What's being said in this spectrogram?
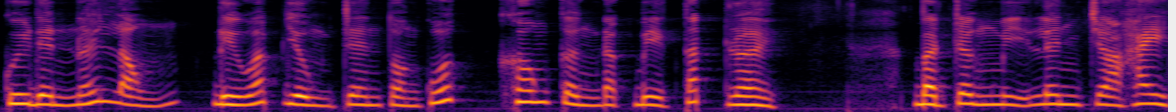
quy định nới lỏng đều áp dụng trên toàn quốc không cần đặc biệt tách rời. Bà Trần Mỹ Linh cho hay,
